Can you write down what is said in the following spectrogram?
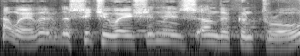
However, the situation is under control.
